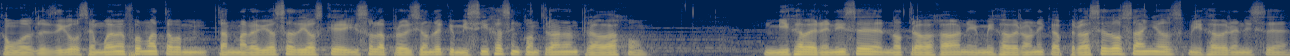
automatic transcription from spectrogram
como les digo, se mueve en forma tan, maravillosa Dios que hizo la provisión de que mis hijas encontraran trabajo mi hija Berenice no trabajaba ni mi hija Verónica, pero hace dos años mi hija Berenice,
